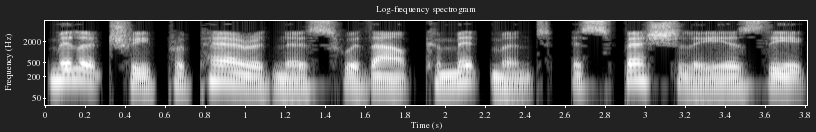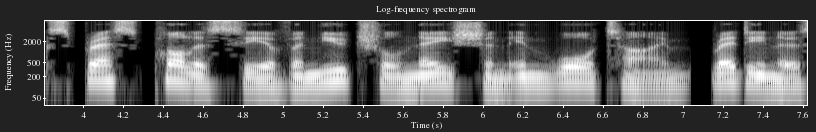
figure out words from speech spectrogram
military preparedness without commitment, especially as the express policy of a neutral nation in wartime, readiness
